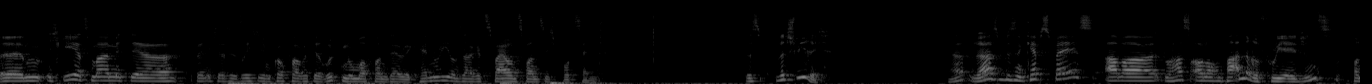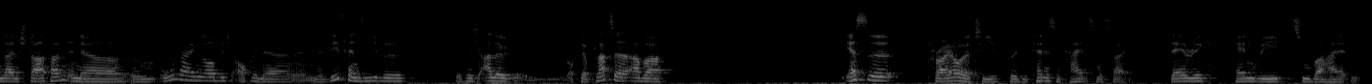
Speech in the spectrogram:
Ähm, ich gehe jetzt mal mit der, wenn ich das jetzt richtig im Kopf habe, mit der Rückennummer von Derrick Henry und sage 22%. Das wird schwierig. Ja, du hast ein bisschen Cap Space, aber du hast auch noch ein paar andere Free Agents von deinen Startern in der ähm, O-Line, glaube ich, auch in der, in der Defensive. Jetzt nicht alle auf der Platte, aber die erste Priority für die Tennessee Titans muss sein, Derrick Henry zu behalten.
